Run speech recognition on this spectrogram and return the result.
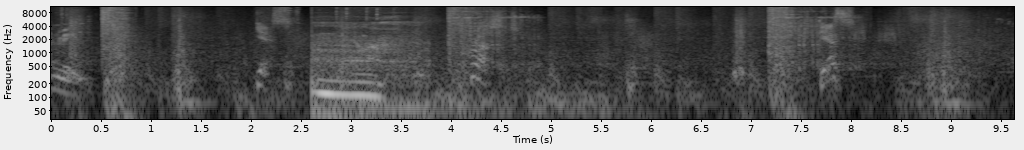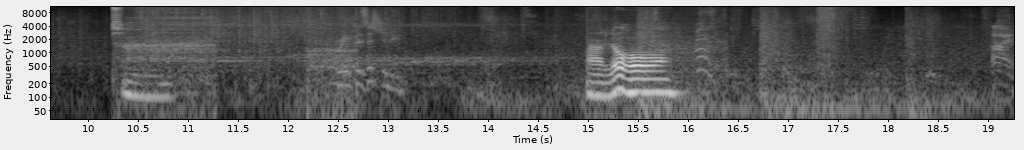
Come behind me. Yes. Junge, Junge. Crushed. Yes. Repositioning. Hallo. Aye.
